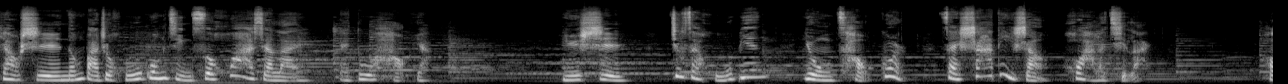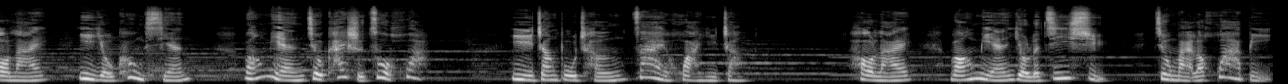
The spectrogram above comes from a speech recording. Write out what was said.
要是能把这湖光景色画下来，该多好呀！于是，就在湖边用草棍儿在沙地上画了起来。后来一有空闲，王冕就开始作画。一张不成，再画一张。后来，王冕有了积蓄，就买了画笔、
